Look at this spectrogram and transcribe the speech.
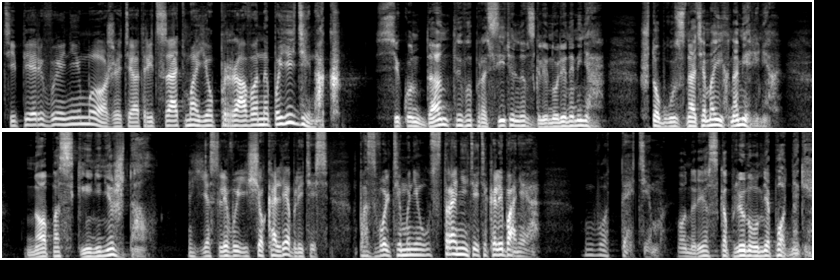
Теперь вы не можете отрицать мое право на поединок. Секунданты вопросительно взглянули на меня, чтобы узнать о моих намерениях. Но Паскини не ждал. Если вы еще колеблетесь, позвольте мне устранить эти колебания. Вот этим. Он резко плюнул мне под ноги.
